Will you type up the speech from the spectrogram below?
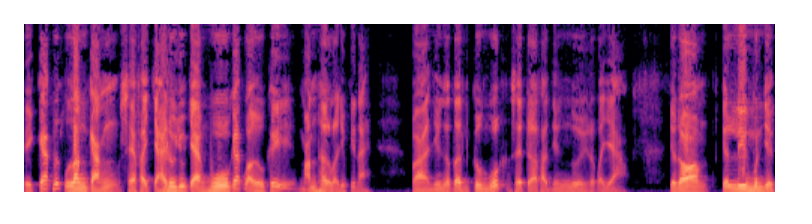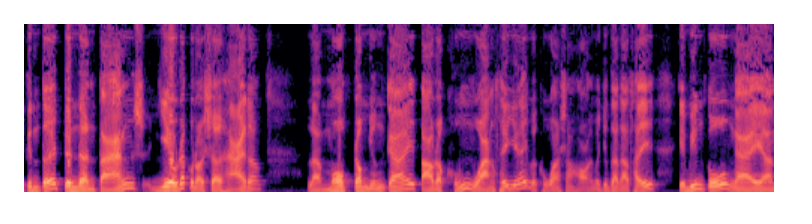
thì các nước lân cận sẽ phải chạy đua vũ trang mua các loại vũ khí mạnh hơn loại vũ khí này. Và những cái tên cường quốc sẽ trở thành những người rất là giàu. Do đó, cái liên minh về kinh tế trên nền tảng gieo rất của nỗi sợ hãi đó là một trong những cái tạo ra khủng hoảng thế giới và khủng hoảng xã hội. Mà chúng ta đã thấy cái biến cố ngày à,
